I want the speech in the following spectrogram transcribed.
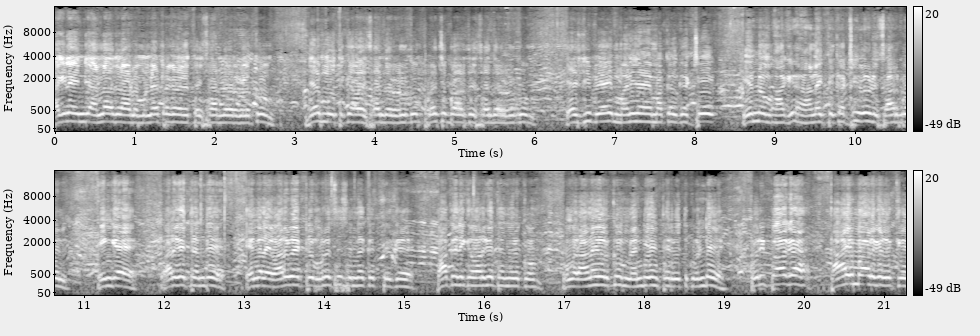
அகில இந்திய அண்ணா திராவிட முன்னேற்ற கழகத்தை சார்ந்தவர்களுக்கும் தேமுதிகவை சேர்ந்தவர்களுக்கும் புரட்சி பாரத்தை சேர்ந்தவர்களுக்கும் எஸ்டிபிஐ மனிதநேய மக்கள் கட்சி இன்னும் ஆகிய அனைத்து கட்சிகளுடைய சார்பில் இங்கே வருகை தந்து எங்களை வரவேற்று முரசு சின்னத்திற்கு வாக்களிக்க வருகை தந்திருக்கும் உங்கள் அனைவருக்கும் நன்றியை தெரிவித்துக் கொண்டு குறிப்பாக தாய்மார்களுக்கு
